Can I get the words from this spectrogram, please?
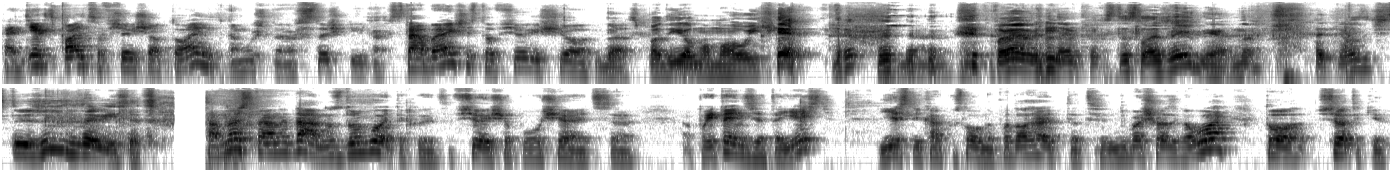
Контекст пальцев все еще актуален, потому что с точки как старобрячества все еще да, с подъемом АУЕ, правильное простосложение, но от него зачастую жизнь зависит. С одной стороны, да, но с другой, так говорится, все еще получается, претензия-то есть. Если, как условно, продолжать этот небольшой разговор, то все-таки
